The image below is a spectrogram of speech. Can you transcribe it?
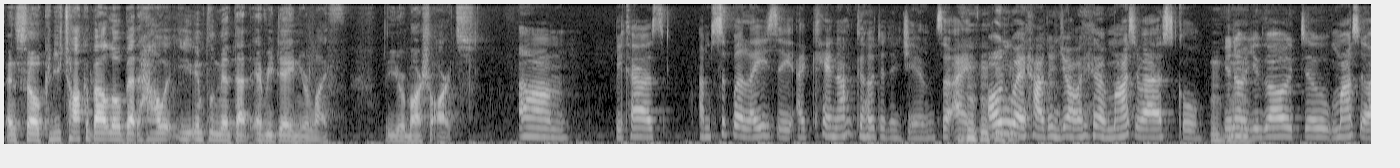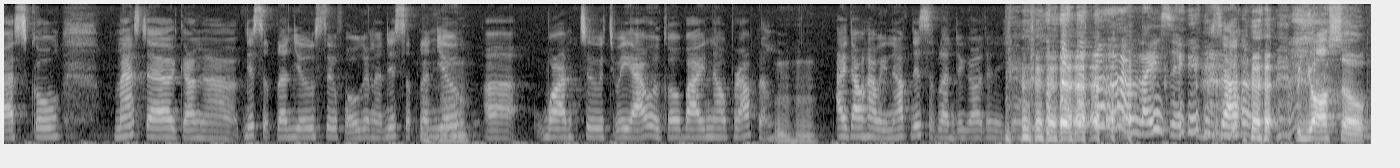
And so, could you talk about a little bit how you implement that every day in your life? Your martial arts? Um, because I'm super lazy. I cannot go to the gym, so I always have to join a martial arts school. Mm -hmm. You know, mm-hmm. you go to martial arts school, master gonna discipline you, phụ gonna discipline mm -hmm. you. Uh, one, two, three hours go by, no problem. Mm -hmm. I don't have enough discipline to go to the gym. I'm lazy. So. but you also,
